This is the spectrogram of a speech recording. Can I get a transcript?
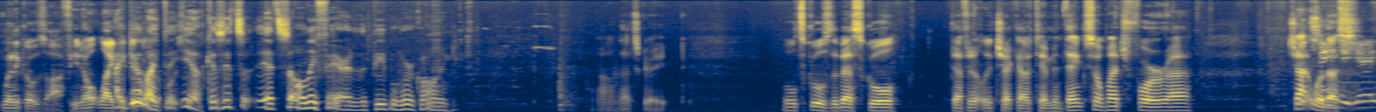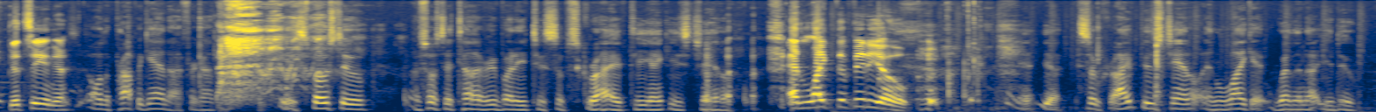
when it goes off. You don't like. I do to like that, yeah, because it's it's only fair to the people who are calling. Oh, that's great. Old school's the best school. Definitely check out Tim, and thanks so much for uh, chatting with us. you, Good seeing you. Oh, the propaganda! I forgot. That. We're supposed to. I'm supposed to tell everybody to subscribe to Yankees channel. And like the video. Yeah, yeah, subscribe to this channel and like it, whether or not you do.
